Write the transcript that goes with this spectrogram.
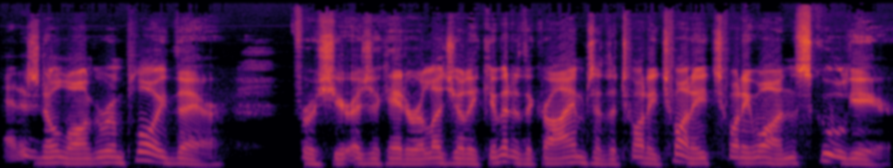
and is no longer employed there. First year educator allegedly committed the crimes in the 2020 21 school year.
